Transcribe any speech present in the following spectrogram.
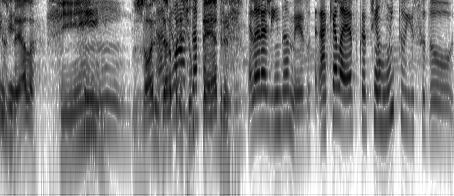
Olhos dela. Sim. Sim. Os olhos Ela dela pareciam pedras. Ela era linda mesmo. Naquela época tinha muito isso do,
